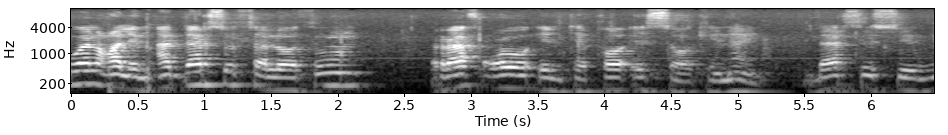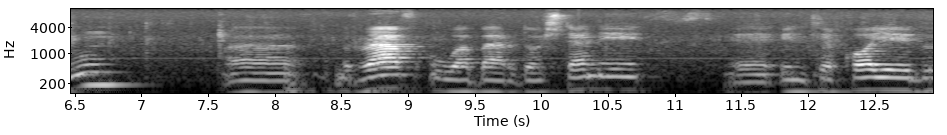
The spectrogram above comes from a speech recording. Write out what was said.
والعلم الدرس الثلاثون رفع التقاء الساكنين درس سوم رفع وبرداشتن برداشتن التقای دو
